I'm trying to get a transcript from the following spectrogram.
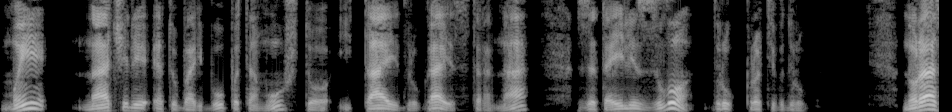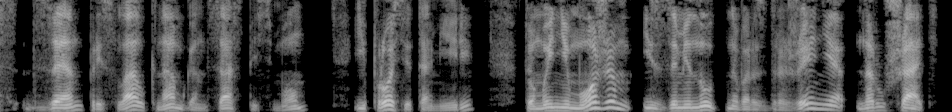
Мы начали эту борьбу потому, что и та, и другая сторона затаили зло друг против друга. Но раз Дзен прислал к нам гонца с письмом и просит о мире, то мы не можем из-за минутного раздражения нарушать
